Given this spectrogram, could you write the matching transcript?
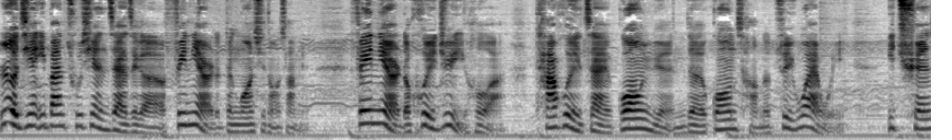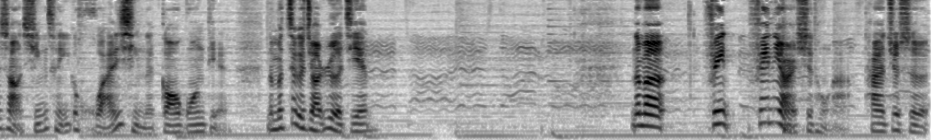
热尖一般出现在这个菲涅尔的灯光系统上面。菲涅尔的汇聚以后啊，它会在光源的光场的最外围一圈上形成一个环形的高光点，那么这个叫热尖。那么菲菲涅尔系统啊，它就是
